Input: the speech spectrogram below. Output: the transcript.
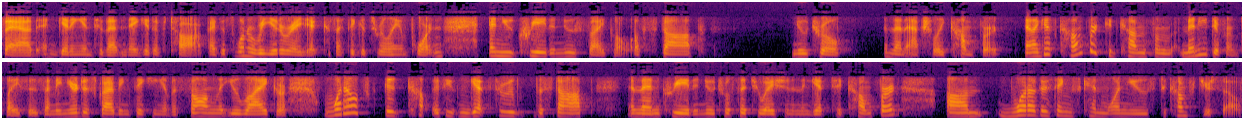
sad and getting into that negative talk. I just want to reiterate it because I think it's really important. And you create a new cycle of stop, neutral, and then actually comfort. And I guess comfort could come from many different places. I mean, you're describing thinking of a song that you like, or what else could, if you can get through the stop and then create a neutral situation and then get to comfort. Um, what other things can one use to comfort yourself?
